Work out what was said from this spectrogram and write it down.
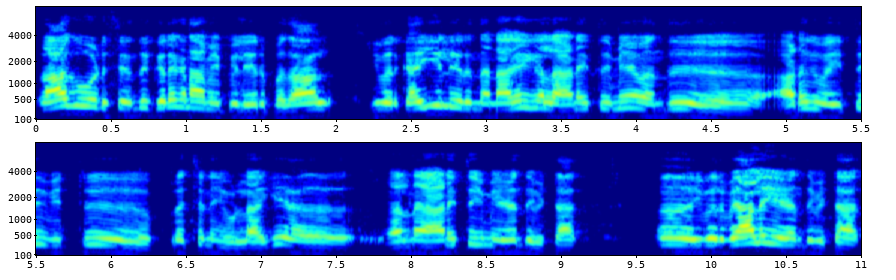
ராகுவோடு சேர்ந்து கிரகண அமைப்பில் இருப்பதால் இவர் கையில் இருந்த நகைகள் அனைத்துமே வந்து அடகு வைத்து விற்று பிரச்சனை உள்ளாகி அனைத்தையும் இழந்து விட்டார். இவர் வேலை இழந்து விட்டார்.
